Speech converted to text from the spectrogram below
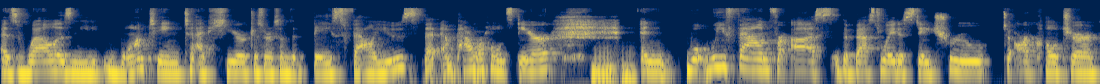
as well as me wanting to adhere to sort of some of the base values that MPOWER holds dear. Mm-hmm. And what we found for us, the best way to stay true to our culture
